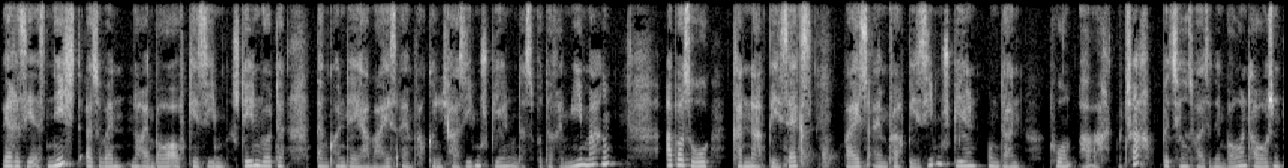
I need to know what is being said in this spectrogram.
Wäre sie es nicht, also wenn noch ein Bauer auf G7 stehen würde, dann könnte ja Weiß einfach König H7 spielen und das würde Remis machen. Aber so kann nach B6 Weiß einfach B7 spielen und dann Turm A8 mit Schach beziehungsweise den Bauern tauschen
